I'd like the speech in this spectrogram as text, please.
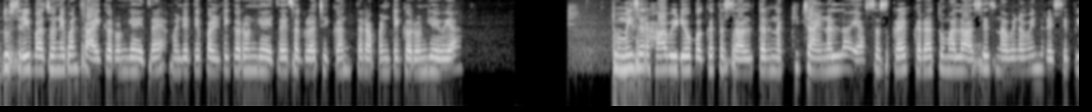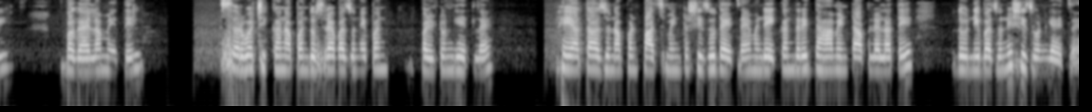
दुसरी बाजूने पण फ्राय करून घ्यायचं आहे म्हणजे ते पलटी करून घ्यायचं आहे सगळं चिकन तर आपण ते करून घेऊया. तुम्ही जर हा व्हिडिओ बघत असाल तर नक्की चॅनलला या. सबस्क्राईब करा. तुम्हाला असेच नवीन नवीन रेसिपी बघायला मिळतील. सर्व चिकन आपण दुसऱ्या बाजूने पण पलटून घेतलंय. हे आता अजून आपण पाच मिनटं शिजू द्यायचं आहे म्हणजे एकंदरीत दहा मिनिटं आपल्याला ते दोन्ही बाजूने शिजवून घ्यायचंय.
